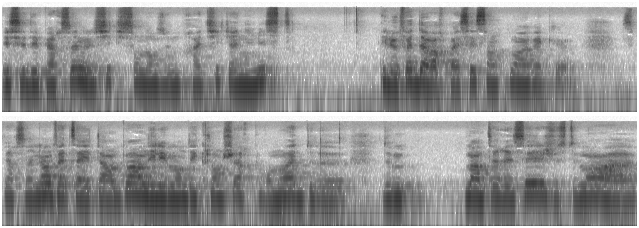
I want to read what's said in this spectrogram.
Et c'est des personnes aussi qui sont dans une pratique animiste et le fait d'avoir passé cinq mois avec euh, ces personnes-là, en fait, ça a été un peu un élément déclencheur pour moi de, m'intéresser justement à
